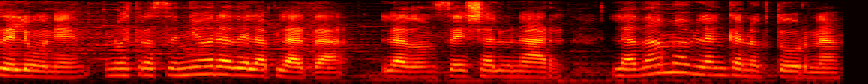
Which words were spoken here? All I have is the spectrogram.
Selune, Nuestra Señora de la Plata, la doncella lunar, la dama blanca nocturna,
